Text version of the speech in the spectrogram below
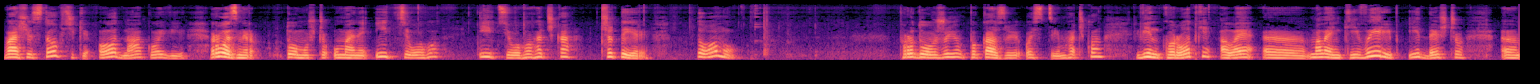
Ваші стовпчики однакові. Розмір тому, що у мене і цього, і цього гачка 4. Тому продовжую, показую ось цим гачком. Він короткий, але е, маленький виріб і дещо е,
